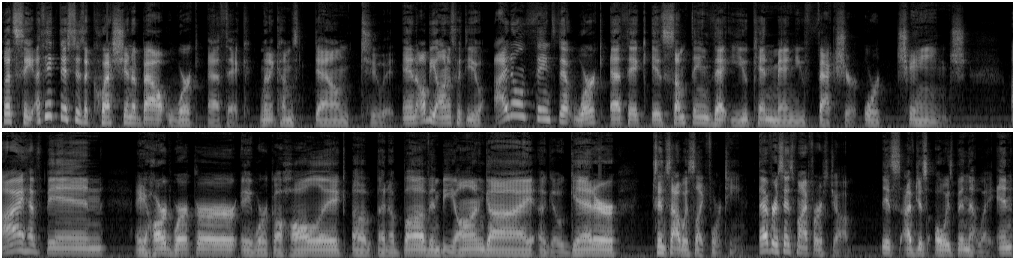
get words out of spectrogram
let's see. I think this is a question about work ethic when it comes down to it. And I'll be honest with you, I don't think that work ethic is something that you can manufacture or change. I have been a hard worker, a workaholic, a, an above and beyond guy, a go getter since I was like 14. Ever since my first job. It's I've just always been that way. And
